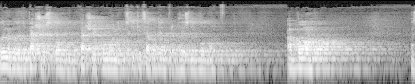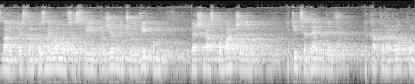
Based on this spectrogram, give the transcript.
коли ми були до першої сповіді, до першої комунії, скільки це годин приблизно було. Або, знаю, хтось там познайомився зі своєю дружиною, чоловіком, перший раз побачили, який це день був, яка пора року.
